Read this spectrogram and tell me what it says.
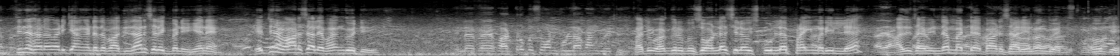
எத்தனை தடவை அடிக்காங்கன்றதை பார்த்து தான் செலக்ட் பண்ணுவீங்க என்ன? எத்தனை பாடசாலை பங்கு விட்டு இல்லை இப்போ பட்ரூப்பு சோன் ஃபுல்லாக பங்கு வெட்டு பத்து வகுப்பு சோனில் சில ஸ்கூலில் பிரைமரி இல்லை. அது தவிர்த்த மற்ற பாடசாலையில் பங்கு ஓகே.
